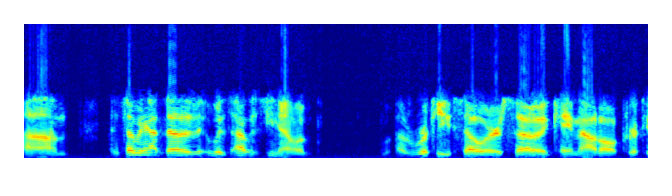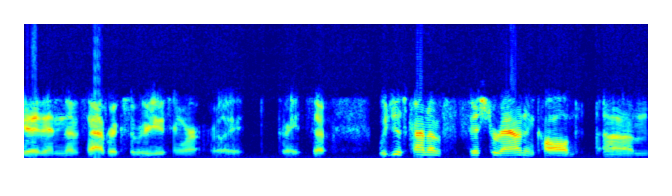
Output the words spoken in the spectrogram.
um, and so we had those. It was I was you know a, a rookie sewer, so it came out all crooked, and the fabrics that we were using weren't really great. So we just kind of fished around and called um,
